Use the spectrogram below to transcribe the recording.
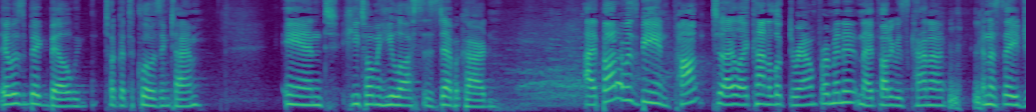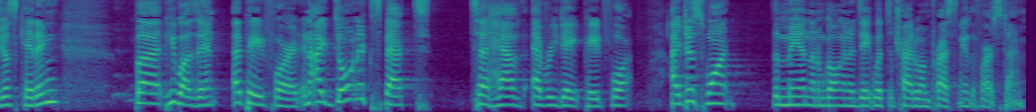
It was a big bill. We took it to closing time. And he told me he lost his debit card. I thought I was being punked. I like kind of looked around for a minute and I thought he was kind of going to say just kidding. But he wasn't. I paid for it. And I don't expect to have every date paid for. I just want the man that I'm going on a date with to try to impress me the first time.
